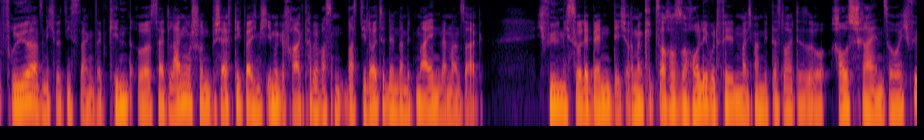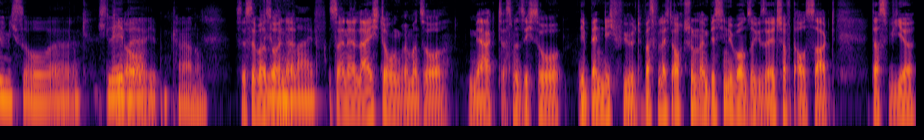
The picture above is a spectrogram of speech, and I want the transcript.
früher, also ich würde nicht sagen seit Kind, aber seit langem schon beschäftigt, weil ich mich immer gefragt habe, was, was die Leute denn damit meinen, wenn man sagt, ich fühle mich so lebendig. Oder man kriegt es auch aus so Hollywood-Filmen manchmal mit, dass Leute so rausschreien, so ich fühle mich so, äh, ich lebe, genau. keine Ahnung. Es ist immer so eine, so eine Erleichterung, wenn man so merkt, dass man sich so lebendig fühlt, was vielleicht auch schon ein bisschen über unsere Gesellschaft aussagt, dass wir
